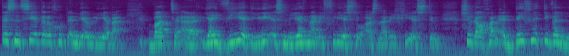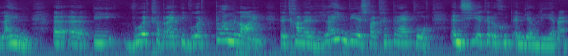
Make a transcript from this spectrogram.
tussen sekere goed in jou lewe wat uh, jy weet hierdie is meer na die vlees toe as na die gees toe. So daar gaan 'n definitiewe lyn 'n uh, eh, 'n uh, eh, die woord gebruik die woord plumb line. Dit gaan 'n lyn wees wat getrek word in sekere goed in jou lewe.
